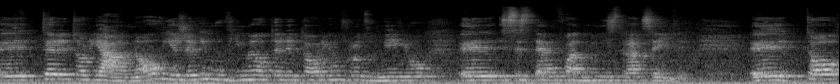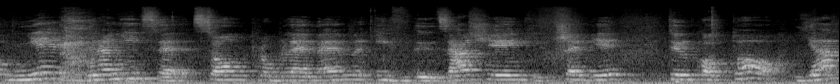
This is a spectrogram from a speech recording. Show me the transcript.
y, terytorialną, jeżeli mówimy o terytorium w rozumieniu y, systemów administracyjnych. Y, To nie granice są problemem, ich zasięg, ich przebieg, tylko to, jak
